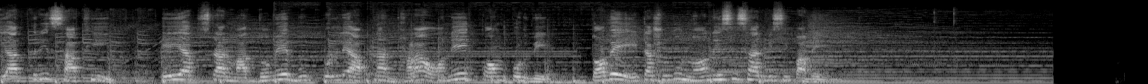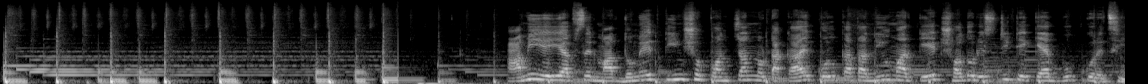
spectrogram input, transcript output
ইয়াত্রী সাথী এই অ্যাপসটার মাধ্যমে বুক করলে আপনার ভাড়া অনেক কম পড়বে, তবে এটা শুধু নন এসি সার্ভিসই পাবে। আমি এই অ্যাপসের মাধ্যমে তিনশো পঞ্চান্ন টাকায় কলকাতা নিউ মার্কেট সদর স্ট্রিটে ক্যাব বুক করেছি।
